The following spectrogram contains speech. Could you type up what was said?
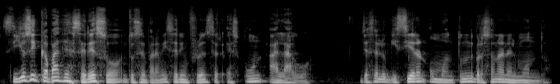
si yo soy capaz de hacer eso, entonces para mí ser influencer es un halago. Ya se lo quisieran un montón de personas en el mundo.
